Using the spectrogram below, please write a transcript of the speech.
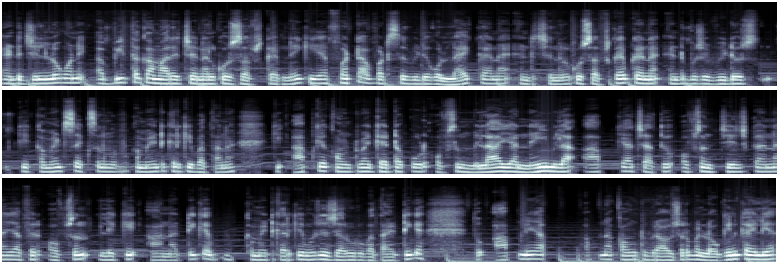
एंड जिन लोगों ने अभी तक हमारे चैनल को सब्सक्राइब नहीं किया है, फटाफट से वीडियो को लाइक करना है एंड चैनल को सब्सक्राइब करना है एंड मुझे वीडियोस के कमेंट सेक्शन में कमेंट करके बताना है कि आपके अकाउंट में कैटा कोड ऑप्शन मिला या नहीं मिला, आप क्या चाहते हो, ऑप्शन चेंज करना या फिर ऑप्शन लेके आना, ठीक है? कमेंट करके मुझे ज़रूर बताएँ, ठीक है? तो आपने आप अपना अकाउंट ब्राउज़र में लॉगिन कर लिया।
